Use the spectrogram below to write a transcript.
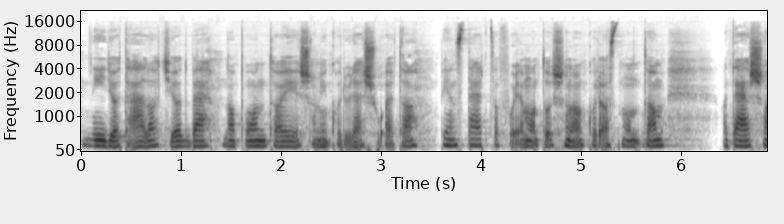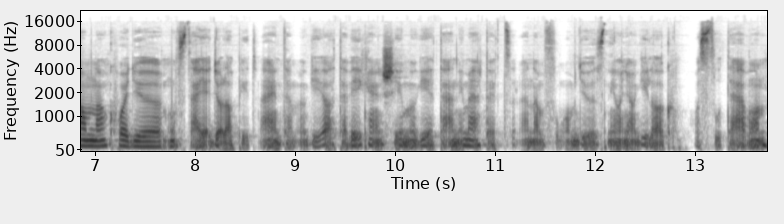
négy-öt állat jött be naponta, és amikor üres volt a pénztárca folyamatosan, akkor azt mondtam a társamnak, hogy muszáj egy alapítványt mögé, a tevékenység mögé tenni, mert egyszerűen nem fogom győzni anyagilag hosszú távon.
